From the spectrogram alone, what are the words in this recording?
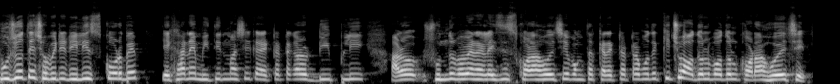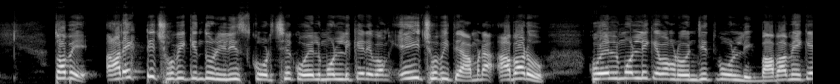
পুজোতে ছবিটি রিলিজ করবে। এখানে মিতিন মাসির ক্যারেক্টারটাকে আরও ডিপলি আরও সুন্দরভাবে অ্যানালাইসিস করা হয়েছে এবং তার ক্যারেক্টারটার মধ্যে কিছু অদল বদল করা হয়েছে। তবে আরেকটি ছবি কিন্তু রিলিজ করছে কোয়েল মল্লিকের এবং এই ছবিতে আমরা আবারও কোয়েল মল্লিক এবং রঞ্জিত মল্লিক বাবা মেয়েকে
